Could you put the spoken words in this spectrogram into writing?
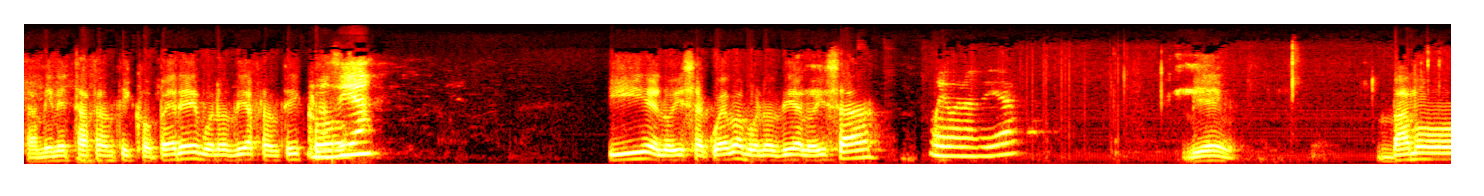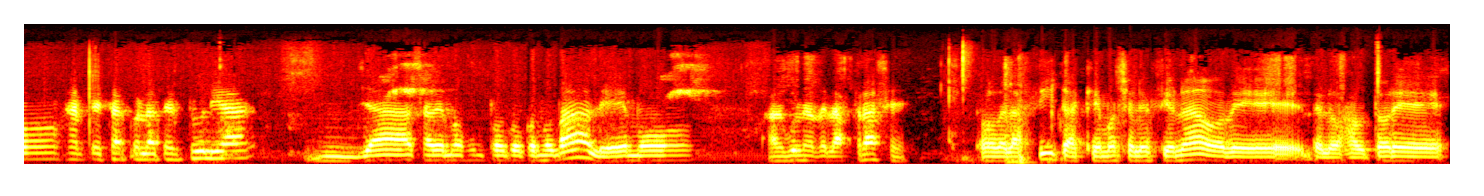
También está Francisco Pérez. Buenos días, Francisco. Buenos días. Y Eloísa Cueva. Buenos días, Eloísa. Muy buenos días. Bien. Vamos a empezar con la tertulia. Ya sabemos un poco cómo va. Leemos algunas de las frases o de las citas que hemos seleccionado de, de los autores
